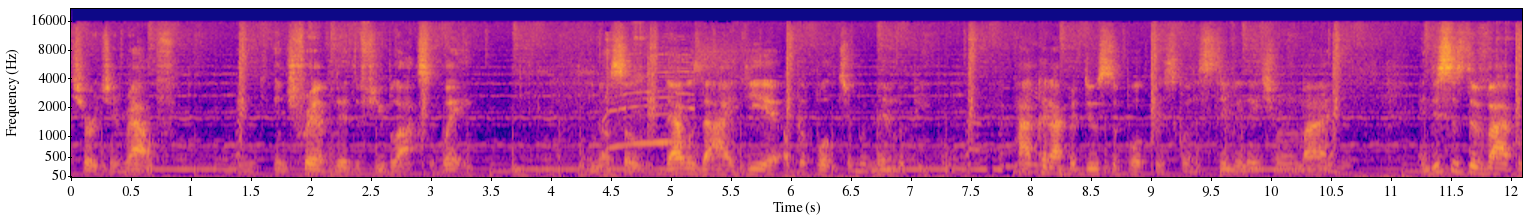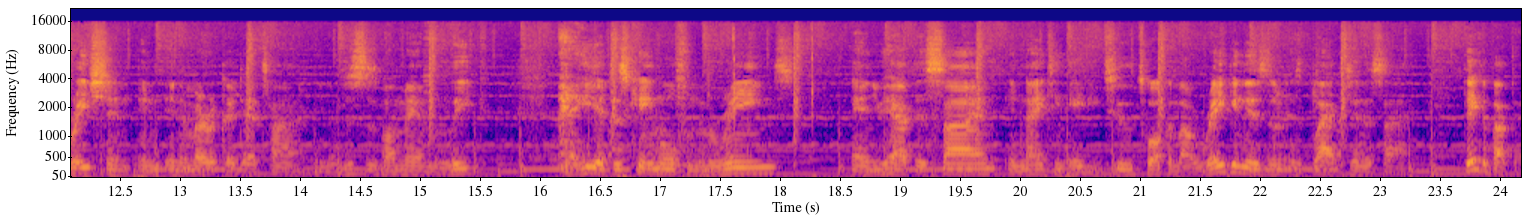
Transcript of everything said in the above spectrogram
Church and Ralph. And, and Trev lived a few blocks away. You know, so that was the idea of the book to remember people. How can I produce a book that's going to stimulate you and remind you? And this is the vibration in, in America at that time. You know, this is my man Malik. He had just came home from the Marines, and you have this sign in 1982 talking about Reaganism is black genocide. Think about that.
